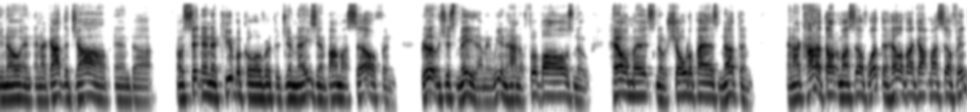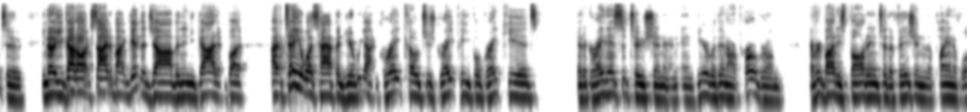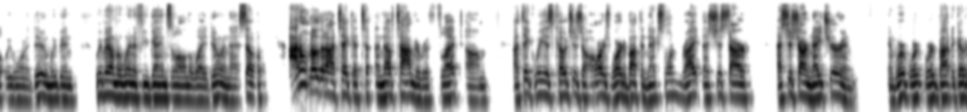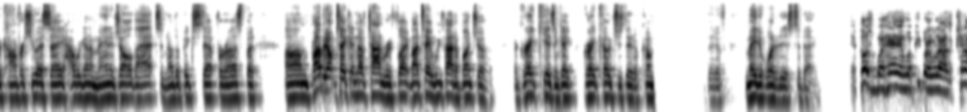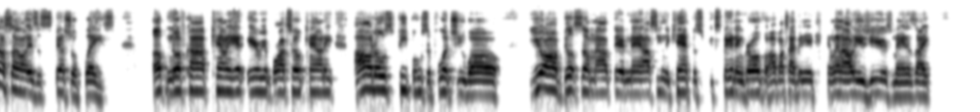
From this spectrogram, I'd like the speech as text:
you know, and, and I got the job and uh, I was sitting in a cubicle over at the gymnasium by myself. And really, it was just me. I mean, we didn't have no footballs, no helmets, no shoulder pads, nothing. And I kind of thought to myself, what the hell have I got myself into? You know, you got all excited about getting the job and then you got it. But I tell you what's happened here. We got great coaches, great people, great kids at a great institution. And, and here within our program, everybody's bought into the vision and the plan of what we want to do, and we've been we've been able to win a few games along the way doing that. So I don't know that I take enough time to reflect. Um, I think we as coaches are always worried about the next one, right? That's just our that's just our nature, and and we're we're, we're about to go to Conference USA. How we're going to manage all that? It's another big step for us, but um, probably don't take enough time to reflect. But I tell you, we've had a bunch of, of great kids and great great coaches that have come that have made it what it is today. Coach Bohannon, what people don't realize, Kennesaw is a special place. Up North Cobb County, that area, Bartow County, all those people who support you all, you all built something out there, man. I've seen the campus expand and grow for all my time being here in Atlanta all these years, man. It's like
